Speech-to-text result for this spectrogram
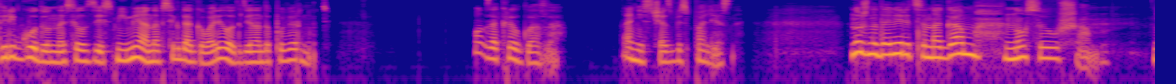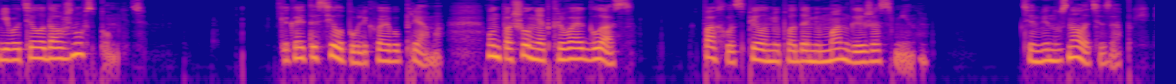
Четыре года он носил здесь Мими, она всегда говорила, где надо повернуть. Он закрыл глаза. Они сейчас бесполезны. Нужно довериться ногам, носу и ушам. Его тело должно вспомнить. Какая-то сила повлекла его прямо. Он пошел, не открывая глаз. Пахло спелыми плодами манго и жасмином. Тинвин узнал эти запахи.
